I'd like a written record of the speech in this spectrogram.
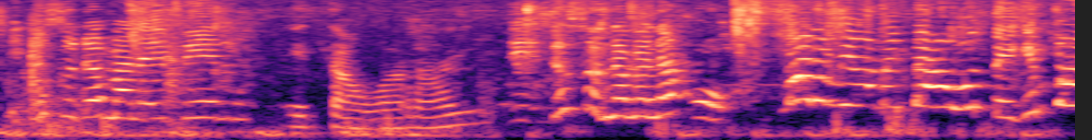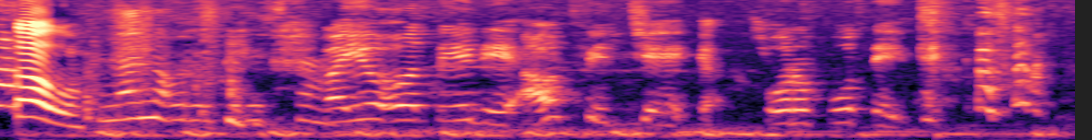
Ikaso naman ay Bill. Itawaray. Ikaso naman ako. Marami nga may tao. Tige pa. Nana, ulit ka sa. May OOTD, outfit check. Puro putik.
